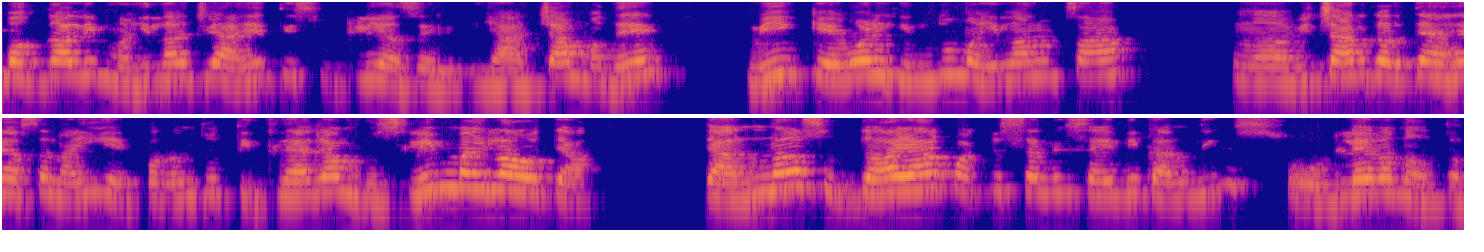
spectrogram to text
बंगाली महिला जी आहे ती सुटली असेल. ह्याच्यामध्ये मी केवळ हिंदू महिलांचा विचार करते आहे असं नाहीये. परंतु तिथल्या ज्या मुस्लिम महिला होत्या, त्यांना सुद्धा या पाकिस्तानी सैनिकांनी सोडलेलं नव्हतं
